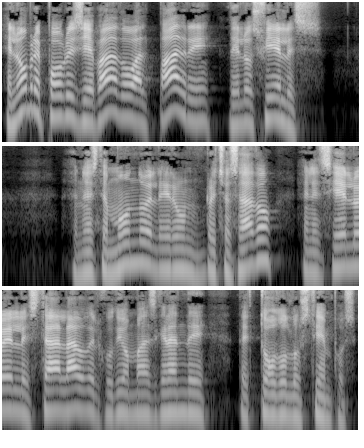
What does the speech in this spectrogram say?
El hombre pobre es llevado al Padre de los fieles. En este mundo él era un rechazado, en el cielo él está al lado del judío más grande de todos los tiempos.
